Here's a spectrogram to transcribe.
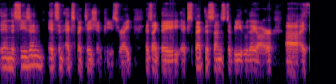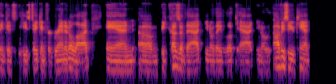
in the season, it's an expectation piece, right? It's like they expect the Suns to be who they are. Uh, I think it's he's taken for granted a lot, and um, because of that, you know, they look at you know obviously you can't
